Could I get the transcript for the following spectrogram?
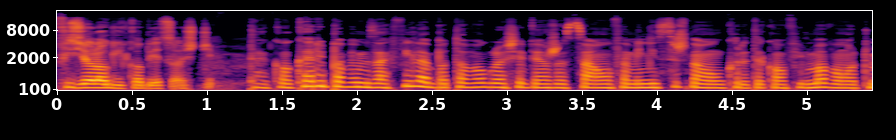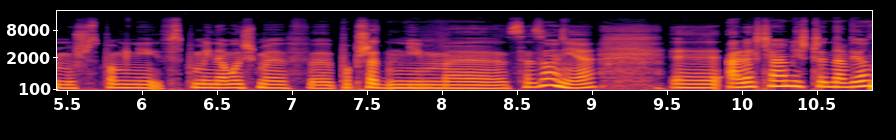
fizjologii kobiecości. Tak, o Kerry powiem za chwilę, bo to w ogóle się wiąże z całą feministyczną krytyką filmową, o czym już wspomni, wspominałyśmy w poprzednim e, sezonie. E, ale chciałam jeszcze nawiązać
